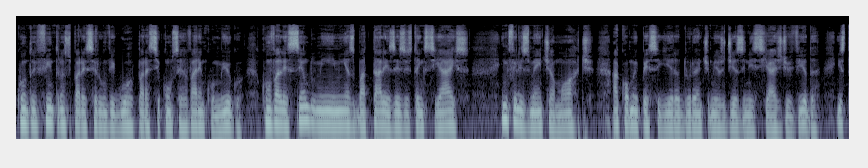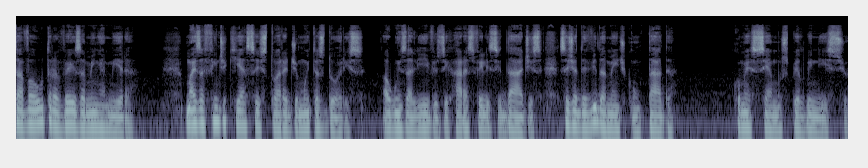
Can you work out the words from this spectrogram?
quando enfim transparecer um vigor para se conservarem comigo, convalescendo-me em minhas batalhas existenciais, infelizmente a morte, a qual me perseguira durante meus dias iniciais de vida, estava outra vez à minha mira. Mas a fim de que essa história de muitas dores, alguns alívios e raras felicidades seja devidamente contada, comecemos pelo início.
